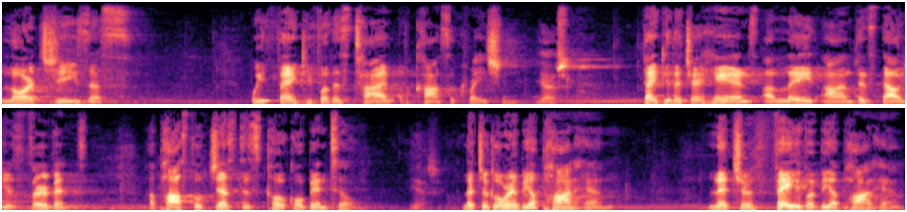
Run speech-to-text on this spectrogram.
Lord Jesus, we thank you for this time of consecration. yes, Lord. Thank you that your hands are laid on this thou your servant, Apostle Justice Kojo Bentil. Yes, Lord. Let your glory be upon him. Let your favor be upon him.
